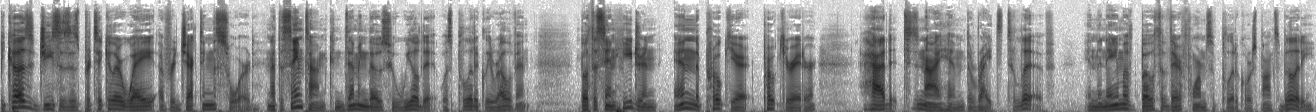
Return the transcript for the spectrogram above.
because Jesus' particular way of rejecting the sword and at the same time condemning those who wield it was politically relevant, both the Sanhedrin and the procurator had to deny him the right to live in the name of both of their forms of political responsibility.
